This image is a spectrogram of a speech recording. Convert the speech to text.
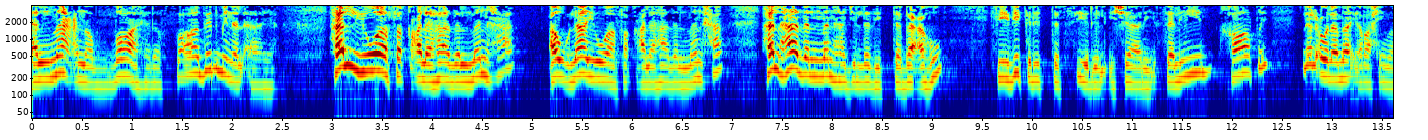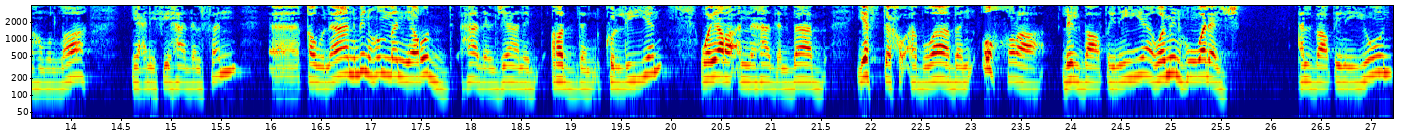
المعنى الظاهر الصادر من الآية. هل يوافق على هذا المنحى أو لا يوافق على هذا المنحى؟ هل هذا المنهج الذي اتبعه في ذكر التفسير الإشاري سليم خاطئ؟ للعلماء رحمهم الله يعني في هذا الفن آه، قولان منهم من يرد هذا الجانب ردا كليا ويرى أن هذا الباب يفتح أبوابا أخرى للباطنية ومنه ولج الباطنيون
